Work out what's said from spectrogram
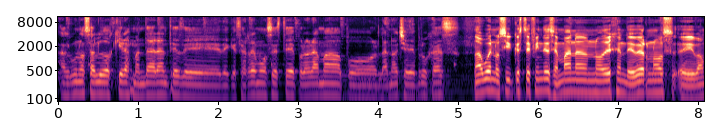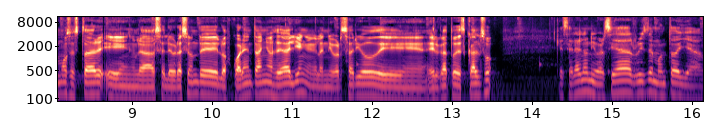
algunos saludos quieras mandar antes de, que cerremos este programa por la Noche de Brujas. Ah, bueno, sí, que este fin de semana no dejen de vernos. Eh, vamos a estar en la celebración de los 40 años de Alien, en el aniversario de El Gato Descalzo. Que será en la Universidad Ruiz de Montoya,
